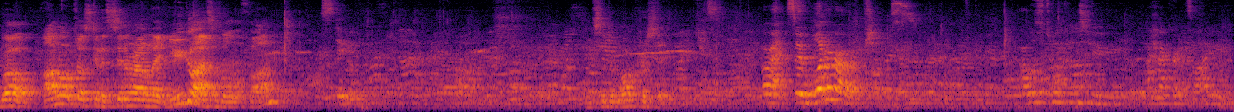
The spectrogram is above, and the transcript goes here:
Well, I'm not just going to sit around and let you guys have all the fun. Steve. It's a democracy. Yes. Alright, so what are our options? I was talking to a hacker at Zygon.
